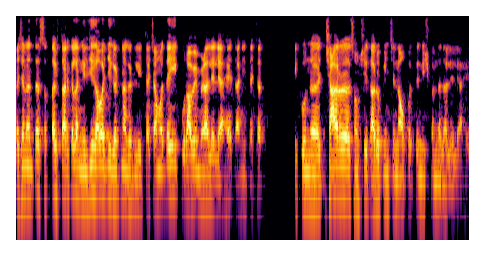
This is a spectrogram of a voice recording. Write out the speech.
त्याच्यानंतर सत्तावीस तारखेला निलजी गावात जी घटना घडली. त्याच्यामध्येही पुरावे मिळालेले आहेत आणि त्याच्यात एकूण चार संशयित आरोपींचे नावपत्ते निष्पन्न झालेले आहेत.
